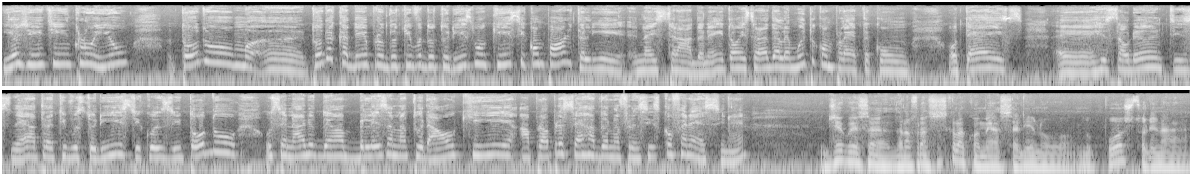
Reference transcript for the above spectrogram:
e a gente incluiu todo uma, uh, toda a cadeia produtiva do turismo que se comporta ali na estrada, né? Então a estrada ela é muito completa com hotéis, eh, restaurantes, né? Atrativos turísticos e todo o cenário da beleza natural que a própria Serra Dona Francisca oferece, né? Diego, essa Dona Francisca ela começa ali no, no posto, ali na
